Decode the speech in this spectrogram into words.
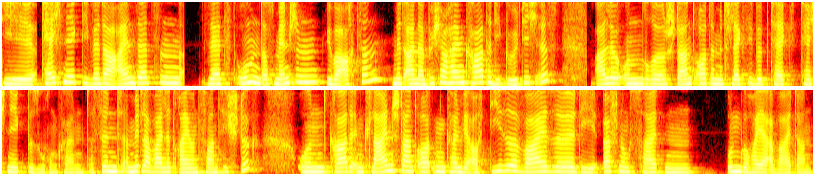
die Technik, die wir da einsetzen, setzt um, dass Menschen über 18 mit einer Bücherhallenkarte, die gültig ist, alle unsere Standorte mit FlexiBib-Technik besuchen können. Das sind mittlerweile 23 Stück. Und gerade in kleinen Standorten können wir auf diese Weise die Öffnungszeiten ungeheuer erweitern.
